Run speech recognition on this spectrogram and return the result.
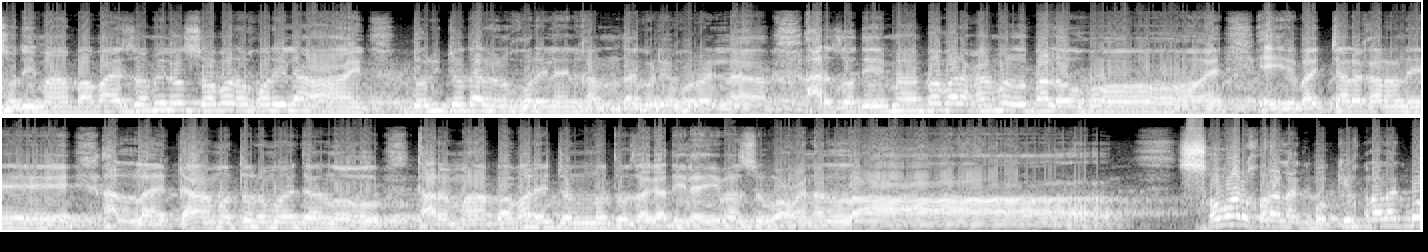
যদি মা বাবায় জমিন সবর করিলাইন ধৈর্য ধারণ করিলেন, খান্দা করে আর যদি মা বাবার আমল ভালো হয়, এই বাচ্চার কারণে আল্লাহ কামতর ময়দান তার মা বাবার জন্য তো জায়গা দিলেই বা সুবহানাল্লাহ। সবর করা লাগবো। কি করা লাগবো?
